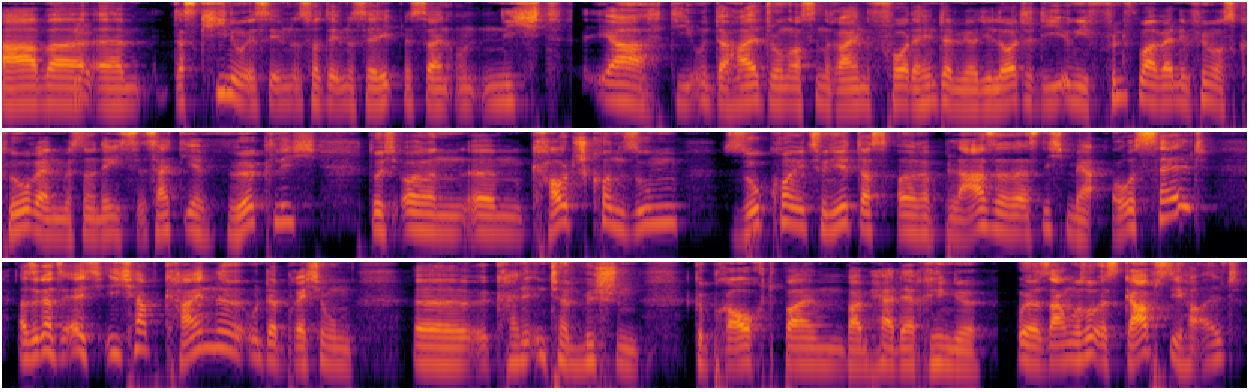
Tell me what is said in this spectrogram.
Aber ja. ähm, das Kino ist eben, das sollte eben das Erlebnis sein und nicht ja, die Unterhaltung aus den Reihen vor oder hinter mir, die Leute, die irgendwie fünfmal während dem Film aufs Klo rennen müssen, dann denke ich, seid ihr wirklich durch euren ähm, Couchkonsum so konditioniert, dass eure Blase das nicht mehr aushält? Also ganz ehrlich, ich habe keine Unterbrechung, äh, keine Intermission gebraucht beim, beim Herr der Ringe. Oder sagen wir so, es gab sie halt.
